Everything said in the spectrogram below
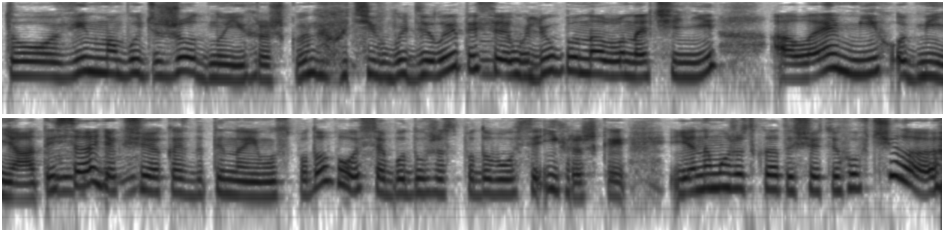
то він, мабуть, жодною іграшкою не хотів би ділитися, улюблена вона чи ні, але міг обмінятися, якщо якась дитина йому сподобалася, або дуже сподобалися іграшки. Я не можу сказати, що я цього вчила.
